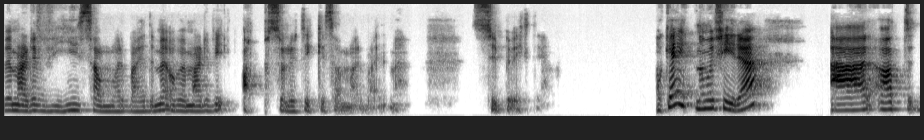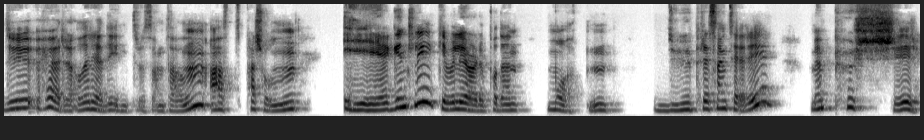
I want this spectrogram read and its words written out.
Hvem er det vi samarbeider med, og hvem er det vi absolutt ikke samarbeider med? Superviktig. Ok, nummer fire er at du hører allerede i introsamtalen at personen egentlig ikke vil gjøre det på den måten du presenterer, men pusher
